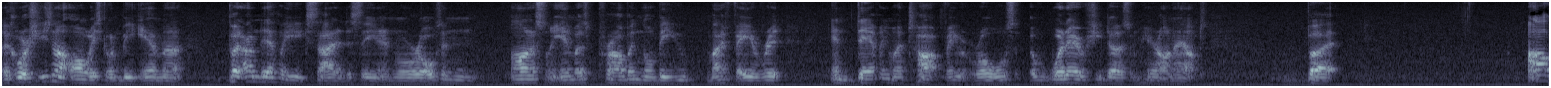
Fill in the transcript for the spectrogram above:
Of course, she's not always going to be Emma, but I'm definitely excited to see her in more roles. And honestly, Emma's probably going to be my favorite, and definitely my top favorite roles of whatever she does from here on out. But I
